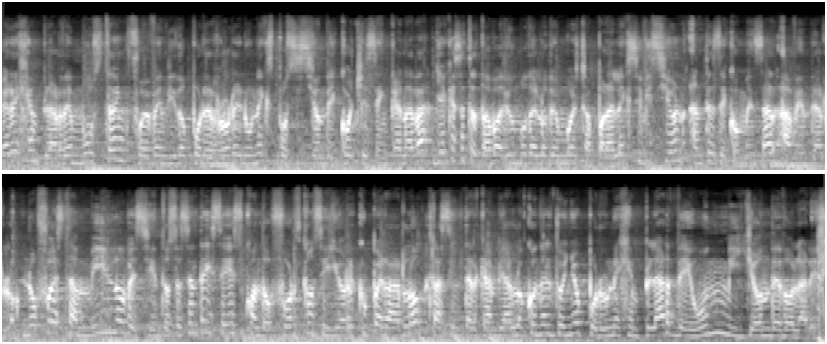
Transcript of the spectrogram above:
Primer ejemplar de Mustang fue vendido por error en una exposición de coches en Canadá, ya que se trataba de un modelo de muestra para la exhibición antes de comenzar a venderlo. No fue hasta 1966 cuando Ford consiguió recuperarlo tras intercambiarlo con el dueño por un ejemplar de un millón de dólares.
